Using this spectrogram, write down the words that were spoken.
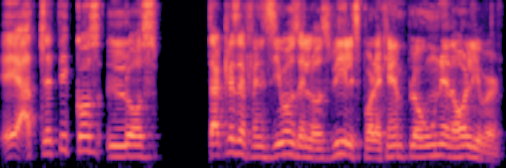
eh, atléticos los tackles defensivos de los Bills, por ejemplo, un Ed Oliver,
